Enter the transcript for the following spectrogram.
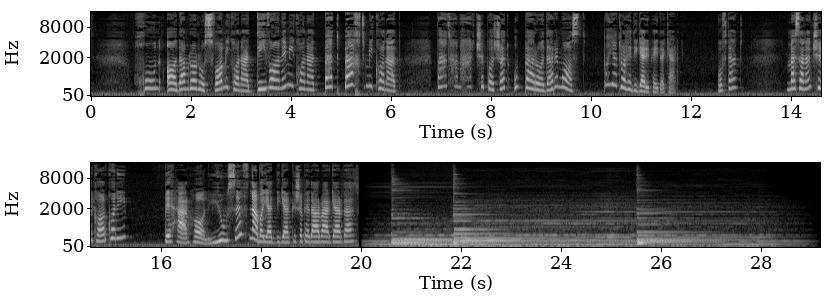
خون آدم را رسوا می کند دیوانه می کند بدبخت می کند بعد هم هرچه باشد او برادر ماست. باید راه دیگری پیدا کرد. گفتند مثلا چه کار کنیم؟ به هر حال یوسف نباید دیگر پیش پدر برگردد.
